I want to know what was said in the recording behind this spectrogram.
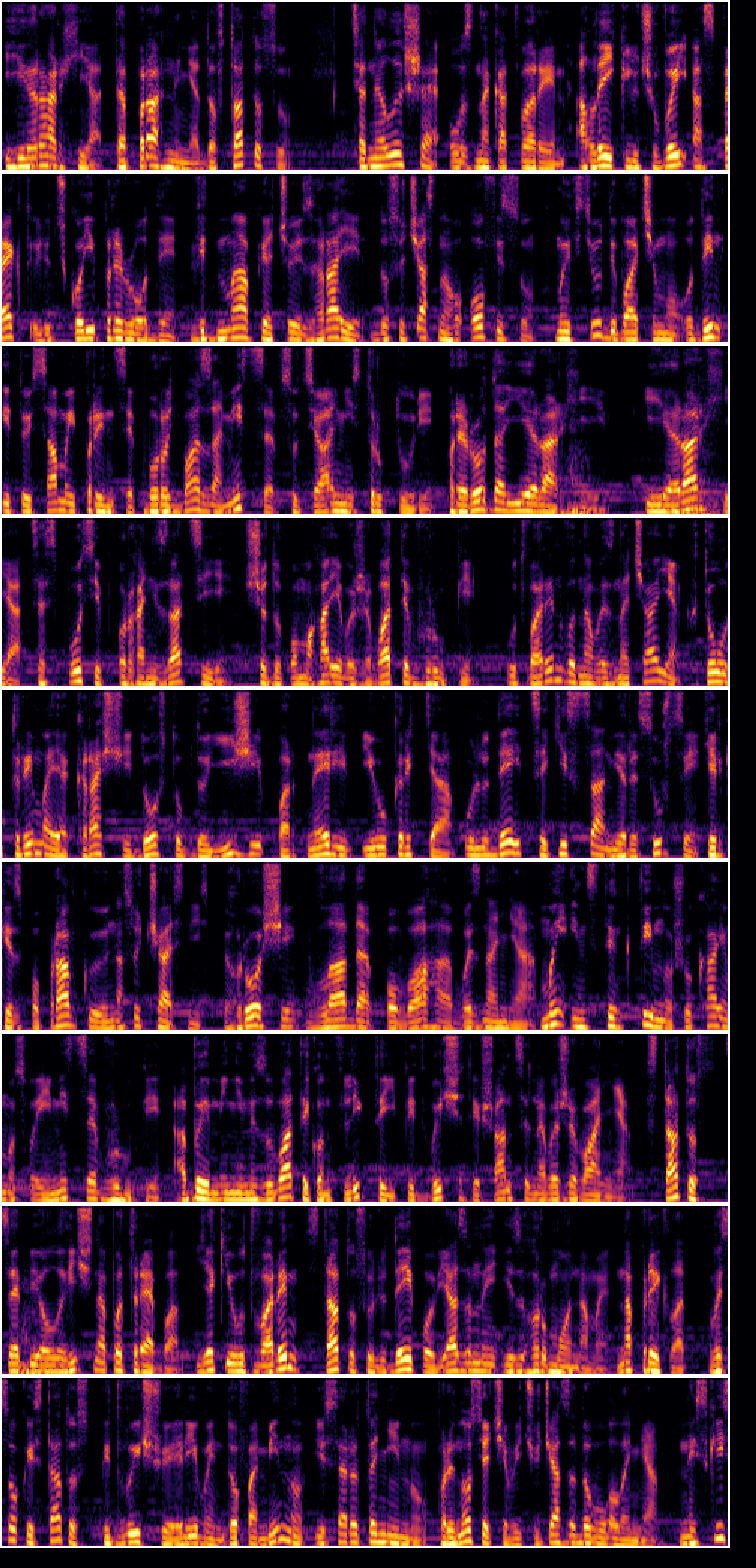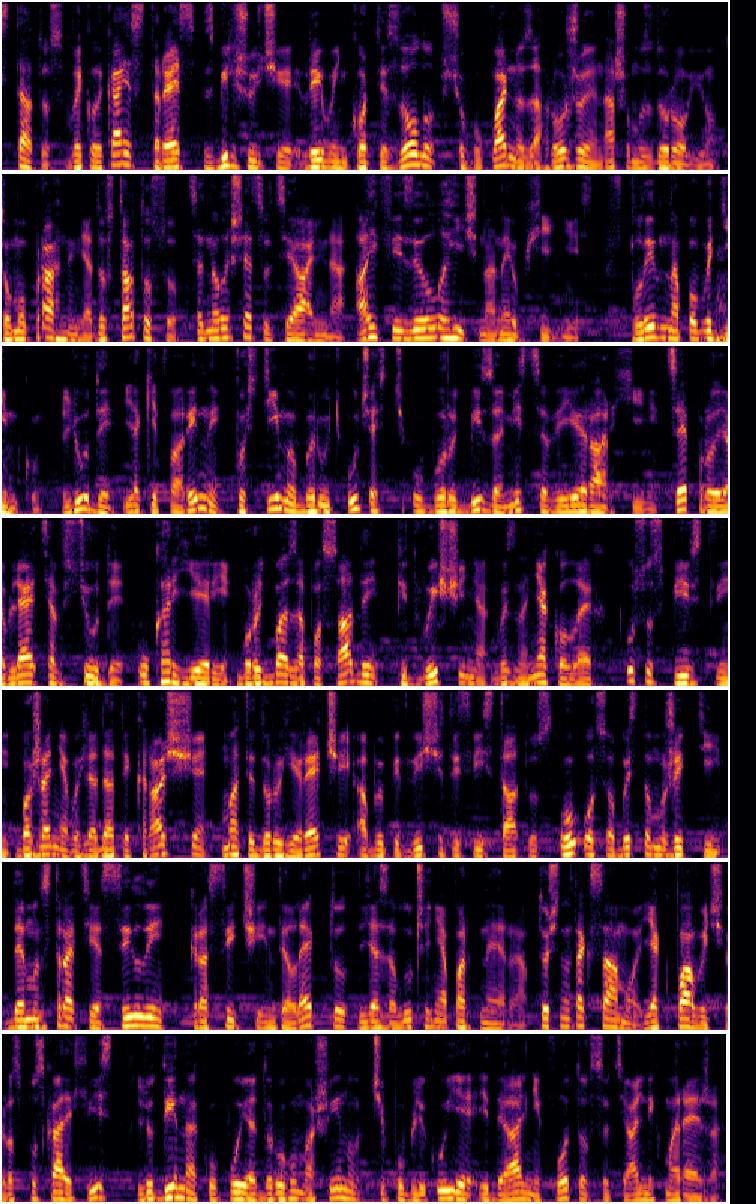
Ієрархія та прагнення до статусу це не лише ознака тварин, але й ключовий аспект людської природи. Від мавп'ячої зграї до сучасного офісу ми всюди бачимо один і той самий принцип: боротьба за місце в соціальній структурі, природа ієрархії. Ієрархія це спосіб організації, що допомагає виживати в групі. У тварин вона визначає, хто отримає кращий доступ до їжі, партнерів і укриття. У людей це ті самі ресурси, тільки з поправкою на сучасність: гроші, влада, повага, визнання. Ми інстинктивно шукаємо своє місце в групі, аби мінімізувати конфлікти і підвищити шанси на виживання. Статус це біологічна потреба. Як і у тварин, статус у людей пов'язаний із гормонами. Наприклад, високий статус підвищує рівень дофаміну і серотоніну, приносячи відчуття задоволення. Низький статус викликає стрес, збільшуючи рівень кортизолу, що буквально загрожує нашому здоров'ю. Тому прагнення до статусу це не лише соціальна, а й фізіологічна необхідність. Вплив на поведінку. Люди, як і тварини, постійно беруть участь у боротьбі за місце в ієрархії. Це проявляється всюди: у кар'єрі, боротьба за посади, підвищення, визнання колег, у суспільстві, бажання виглядати краще, мати дорогі речі, аби підвищити свій статус у особистому житті, демонстрація сили, краси чи інтелекту для залучення партнера. Точно так само, як павич розпускає хвіст, людина купує дорогу машину чи публікує ідеальні фото в соціальних мережах.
